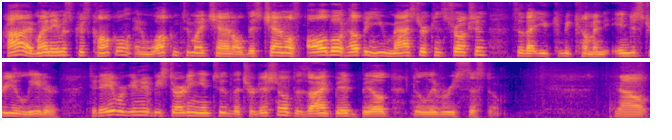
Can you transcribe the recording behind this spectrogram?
Hi, my name is Chris Conkle and welcome to my channel. This channel is all about helping you master construction so that you can become an industry leader. Today we're going to be starting into the traditional design bid build delivery system. Now,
